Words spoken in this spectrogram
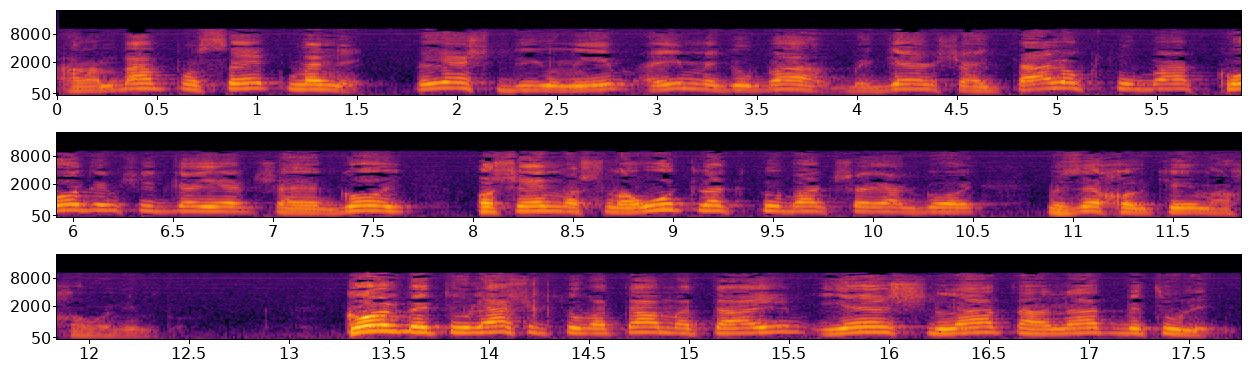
הרמב"ם פוסק מנה, ויש דיונים האם מדובר בגר שהייתה לו כתובה קודם שהתגייר, כשהיה גוי, או שאין משמעות לכתובה כשהיה גוי, וזה חולקים האחרונים פה. כל בתולה שכתובתה 200, יש לה טענת בתולים.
